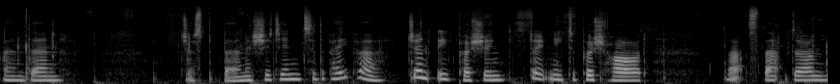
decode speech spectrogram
And then just burnish it into the paper, gently pushing, don't need to push hard. That's that done.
